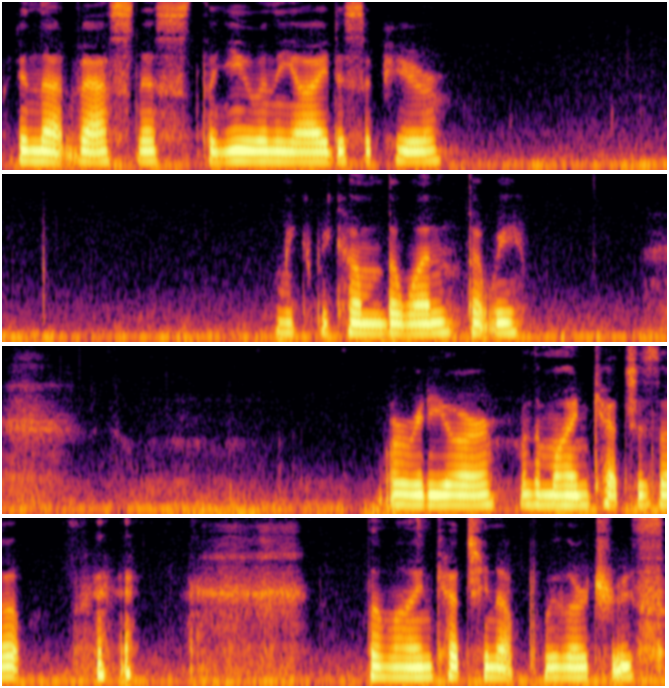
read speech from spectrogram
But in that vastness, the you and the I disappear. We become the one that we already are when the mind catches up. the mind catching up with our truth.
